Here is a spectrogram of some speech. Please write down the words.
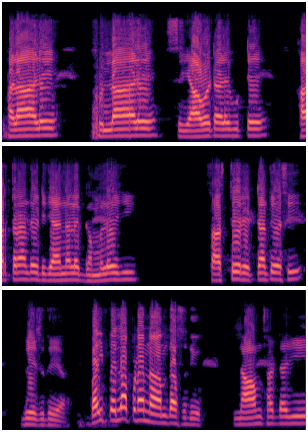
ਫਲਾਂ ਵਾਲੇ ਫੁੱਲਾਂ ਵਾਲੇ ਸਜਾਵਟ ਵਾਲੇ ਬੂਟੇ ਹਰ ਤਰ੍ਹਾਂ ਦੇ ਡਿਜ਼ਾਈਨ ਵਾਲੇ ਗਮਲੇ ਜੀ। ਸਸਤੇ ਰੇਟਾਂ ਤੇ ਅਸੀਂ ਵੇਚਦੇ ਆ। ਬਾਈ ਪਹਿਲਾਂ ਆਪਣਾ ਨਾਮ ਦੱਸ ਦਿਓ। ਨਾਮ ਸਾਡਾ ਜੀ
